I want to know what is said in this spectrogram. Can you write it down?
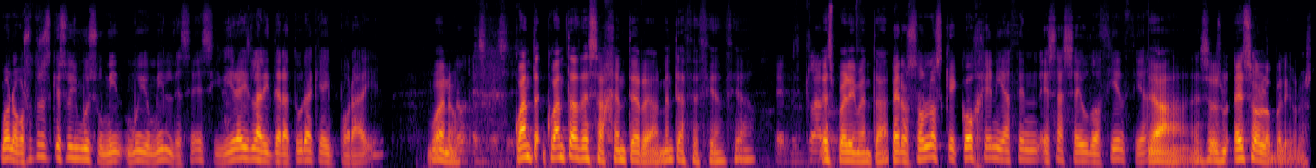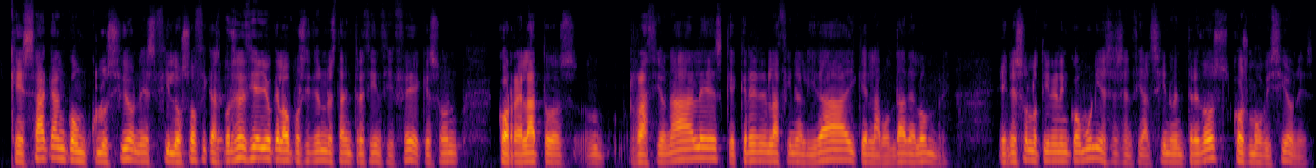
Bueno, vosotros es que sois muy, humildes, ¿eh? si vierais la literatura que hay por ahí, bueno, ¿cuánta, de esa gente realmente hace ciencia eh, experimental? Pero son los que cogen y hacen esa pseudociencia. Ya, eso es, eso es lo peligroso. Que sacan conclusiones filosóficas. Por eso decía yo que la oposición no está entre ciencia y fe, que son correlatos racionales, que creen en la finalidad y que en la bondad del hombre. En eso lo tienen en común y es esencial, sino entre dos cosmovisiones.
